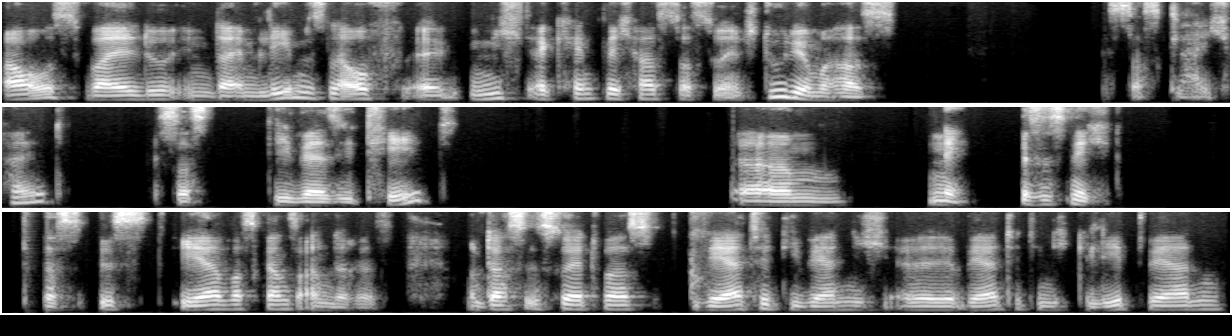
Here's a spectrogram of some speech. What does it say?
aus, weil du in deinem Lebenslauf äh, nicht erkenntlich hast, dass du ein Studium hast. Ist das Gleichheit? Ist das Diversität? Ähm, nee, ist es nicht. Das ist eher was ganz anderes. Und das ist so etwas, Werte, die werden nicht, äh, Werte, die nicht gelebt werden,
